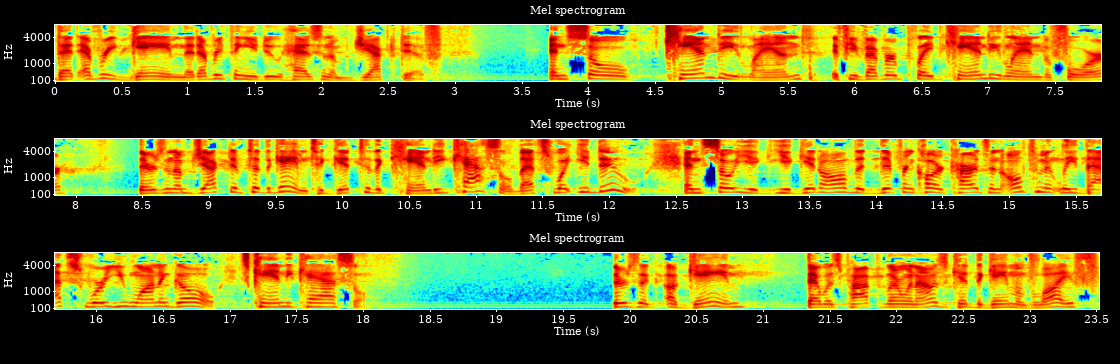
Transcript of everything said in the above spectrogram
that every game, that everything you do has an objective. And so, Candyland, if you've ever played Candyland before, there's an objective to the game to get to the candy castle. That's what you do. And so you, you get all the different colored cards, and ultimately that's where you want to go. It's Candy Castle. There's a, a game that was popular when I was a kid, the game of life.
